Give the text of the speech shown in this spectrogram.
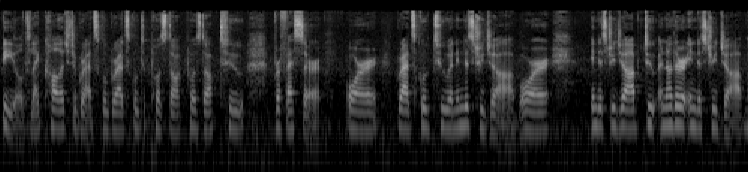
field, like college to grad school, grad school to postdoc, postdoc to professor, or grad school to an industry job, or industry job to another industry job,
